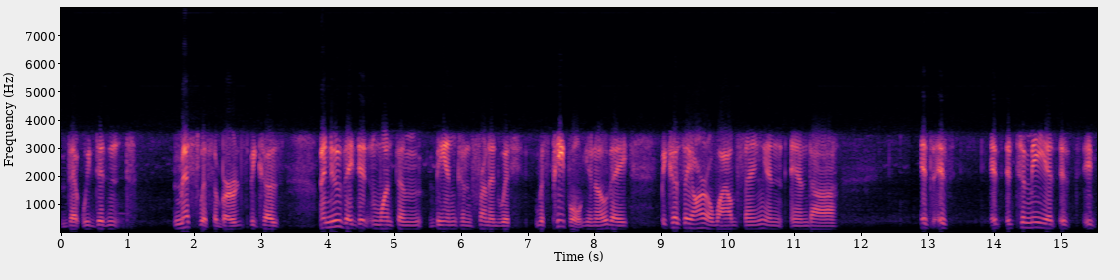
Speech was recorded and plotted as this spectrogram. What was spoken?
that we didn't mess with the birds because I knew they didn't want them being confronted with with people. You know, they because they are a wild thing, and and uh, it's it's it, it to me it, it it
